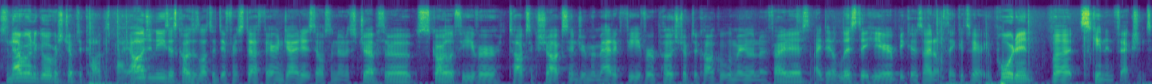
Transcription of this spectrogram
So now we're going to go over Streptococcus pyogenes. This causes lots of different stuff. Pharyngitis, also known as strep throat, scarlet fever, toxic shock syndrome, rheumatic fever, post-streptococcal glomerulonephritis. I didn't list it here because I don't think it's very important, but skin infections.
